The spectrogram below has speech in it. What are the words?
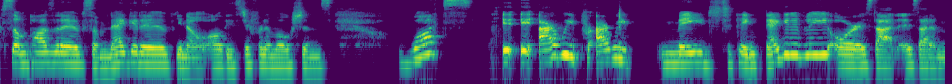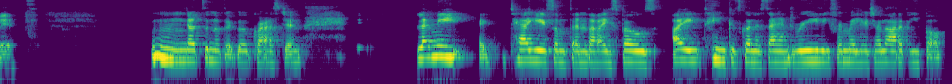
Some positive, some negative, you know, all these different emotions what's it, it, are we are we made to think negatively or is that is that a myth mm, that's another good question let me tell you something that I suppose I think is going to sound really familiar to a lot of people.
